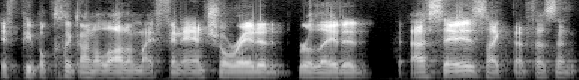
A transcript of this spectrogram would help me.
if people click on a lot of my financial rated related essays, like that doesn't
